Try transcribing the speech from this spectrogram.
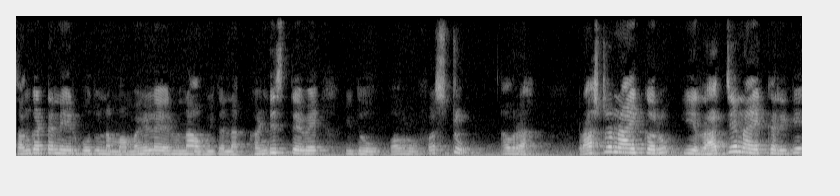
ಸಂಘಟನೆ ಇರ್ಬೋದು, ನಮ್ಮ ಮಹಿಳೆಯರು ನಾವು ಇದನ್ನು ಖಂಡಿಸ್ತೇವೆ. ಇದು ಅವರು ಫಸ್ಟು ಅವರ ರಾಷ್ಟ್ರ ನಾಯಕರು, ಈ ರಾಜ್ಯ ನಾಯಕರಿಗೆ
